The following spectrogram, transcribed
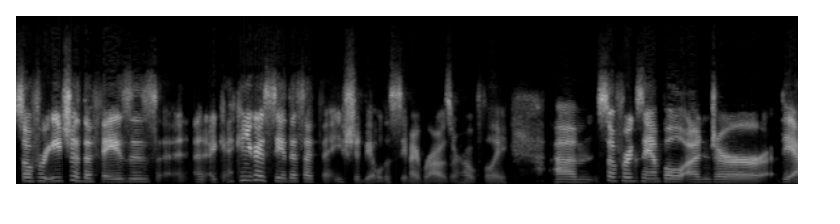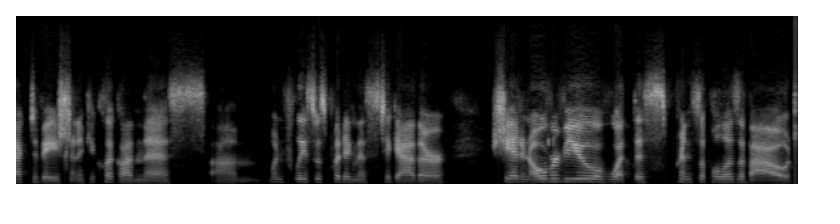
So for each of the phases, can you guys see this? I think you should be able to see my browser, hopefully. Um, so for example, under the activation, if you click on this, um, when Felice was putting this together, she had an overview of what this principle is about,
